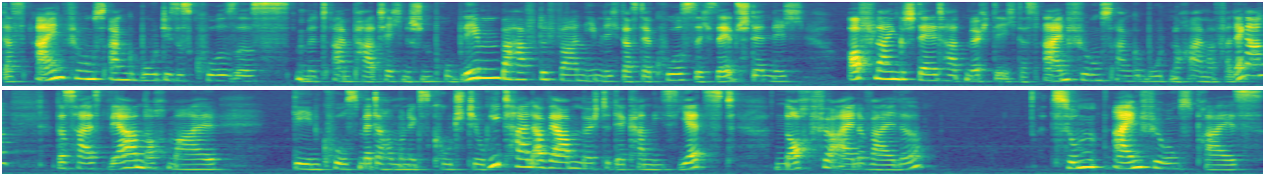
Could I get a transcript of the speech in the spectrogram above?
das Einführungsangebot dieses Kurses mit ein paar technischen Problemen behaftet war, nämlich dass der Kurs sich selbstständig offline gestellt hat, möchte ich das Einführungsangebot noch einmal verlängern. Das heißt, wer noch mal den Kurs Metaharmonics Coach Theorie Teil erwerben möchte, der kann dies jetzt noch für eine Weile zum Einführungspreis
